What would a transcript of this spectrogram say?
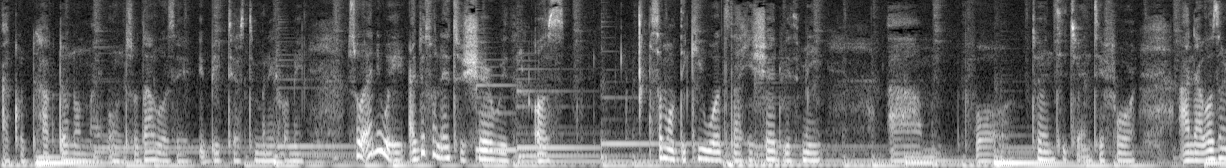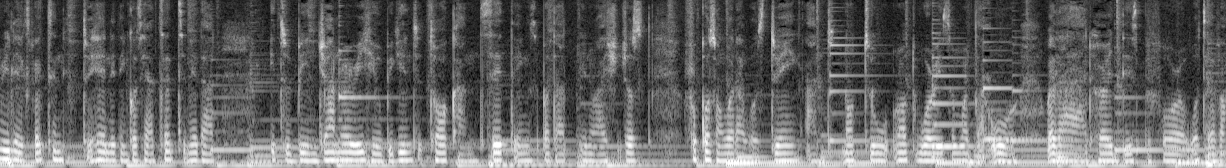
I could have done on my own. So that was a, a big testimony for me. So, anyway, I just wanted to share with us some of the keywords that he shared with me um, for 2024. And I wasn't really expecting to hear anything because he had said to me that it would be in January he'll begin to talk and say things, but that you know I should just focus on what I was doing and not to not worry so much that oh whether I had heard this before or whatever,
